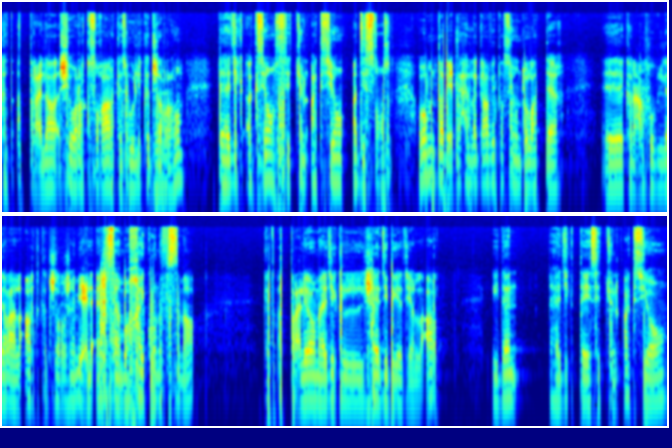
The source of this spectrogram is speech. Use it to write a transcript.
كتأثر على شي وراق صغار كتولي كتجرهم. حتى هذيك action c'est une action à distance ومن طبيعة الحال la gravitation de la آه، كنعرفوا بلي راه الأرض كتجر جميع الأجسام واخا يكونوا في السماء. كتأثر عليهم هذيك الجاذبية ديال الأرض. اذا هذيك هي c'est une action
